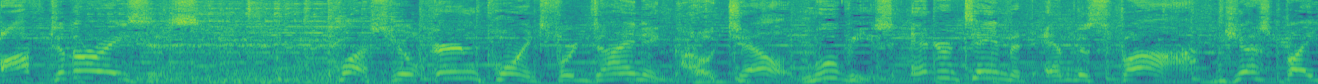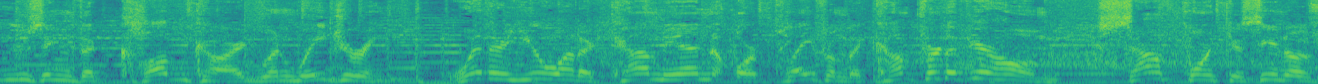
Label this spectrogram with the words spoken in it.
off to the races. Plus, you'll earn points for dining, hotel, movies, entertainment, and the spa just by using the club card when wagering. Whether you want to come in or play from the comfort of your home, South Point Casino's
